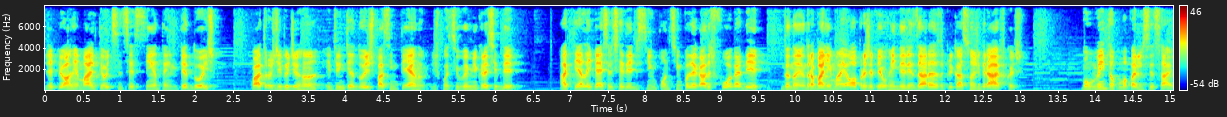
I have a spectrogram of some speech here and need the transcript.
GPU ARM Mali T860 MP2, 4 GB de RAM e 32 de espaço interno, expansível microSD. A tela IPS LCD de 5.5 polegadas Full HD, dando aí um trabalho maior para a GPU renderizar as aplicações gráficas. Vamos ver então como o aparelho se sai.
